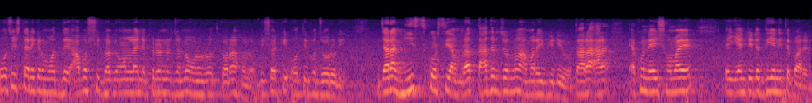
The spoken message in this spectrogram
পঁচিশ তারিখের মধ্যে আবশ্যিকভাবে অনলাইনে প্রেরণের জন্য অনুরোধ করা হলো। বিষয়টি অতীব জরুরি। যারা মিস করছি আমরা, তাদের জন্য আমার এই ভিডিও তারা আর এখন এই সময়ে এই এন্ট্রিটা দিয়ে নিতে পারেন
